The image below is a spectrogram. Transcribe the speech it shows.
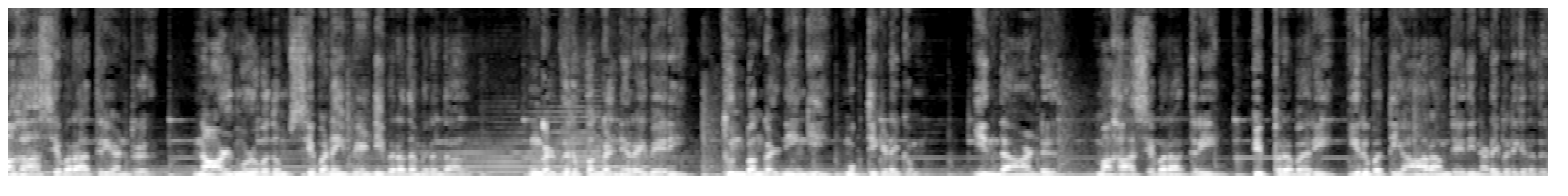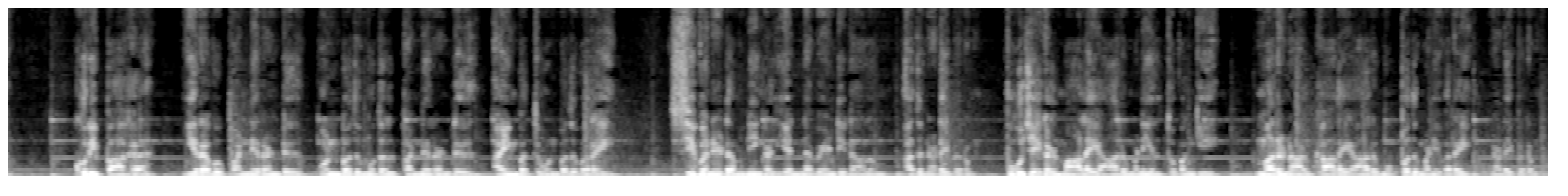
மகா சிவராத்திரி அன்று நாள் முழுவதும் சிவனை வேண்டி விரதம் இருந்தால் உங்கள் விருப்பங்கள் நிறைவேறி துன்பங்கள் நீங்கி முக்தி கிடைக்கும். இந்த ஆண்டு மகா சிவராத்திரி பிப்ரவரி இருபத்தி ஆறாம் தேதி நடைபெறுகிறது. குறிப்பாக இரவு பன்னிரண்டு ஒன்பது முதல் பன்னிரண்டு ஐம்பத்தி ஒன்பது வரை சிவனிடம் நீங்கள் என்ன வேண்டினாலும் அது நடைபெறும். பூஜைகள் மாலை ஆறு மணியில் துவங்கி மறுநாள் காலை ஆறு முப்பது மணி வரை நடைபெறும்.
